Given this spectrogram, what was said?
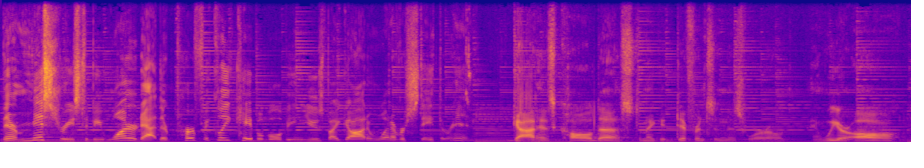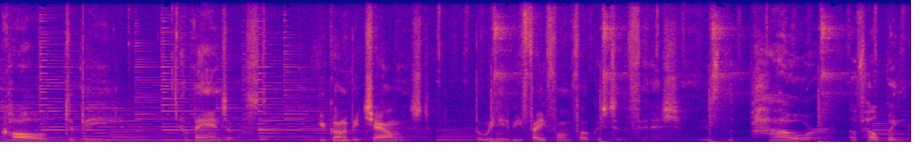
They're mysteries to be wondered at. They're perfectly capable of being used by God in whatever state they're in. God has called us to make a difference in this world, and we are all called to be evangelists. You're going to be challenged, but we need to be faithful and focused to the finish. Is the power of helping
